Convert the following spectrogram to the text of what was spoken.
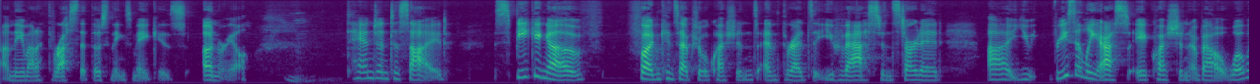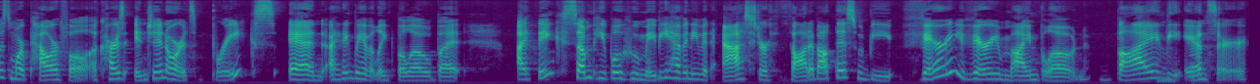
Um, the amount of thrust that those things make is unreal. Mm. Tangent aside, speaking of fun conceptual questions and threads that you've asked and started, uh, you recently asked a question about what was more powerful, a car's engine or its brakes? And I think we have it linked below, but I think some people who maybe haven't even asked or thought about this would be very, very mind blown by the mm-hmm. answer.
